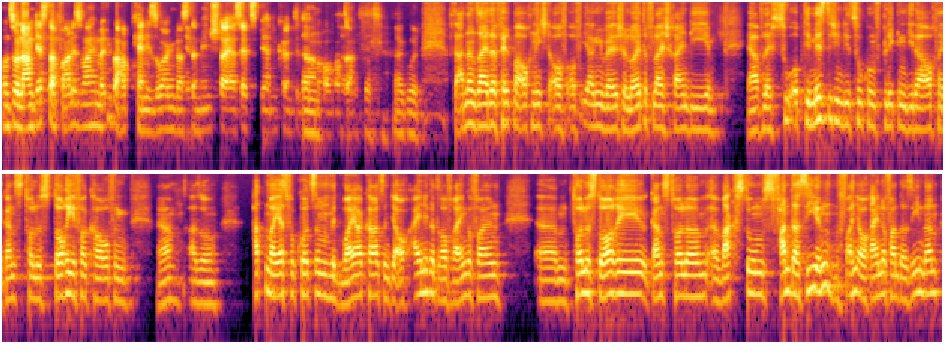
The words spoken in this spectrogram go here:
Und solange das der Fall ist, mache ich mir überhaupt keine Sorgen, dass ja. der Mensch da ersetzt werden könnte, ja, Roboter. Ja, gut. Auf der anderen Seite fällt man auch nicht auf, auf irgendwelche Leute vielleicht rein, die ja vielleicht zu optimistisch in die Zukunft blicken, die da auch eine ganz tolle Story verkaufen. Ja, also hatten wir jetzt vor kurzem mit Wirecard, sind ja auch einige drauf reingefallen. Ähm, tolle Story, ganz tolle äh, Wachstumsfantasien, das waren ja auch reine Fantasien dann.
